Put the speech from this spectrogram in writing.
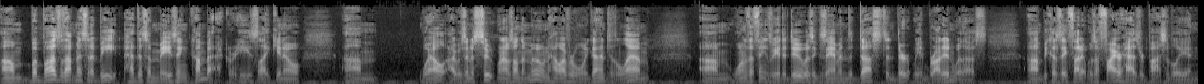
Um, but Buzz, without missing a beat, had this amazing comeback, where he's like, you know, um, well, I was in a suit when I was on the moon. However, when we got into the LEM, um, one of the things we had to do was examine the dust and dirt we had brought in with us um, because they thought it was a fire hazard possibly, and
